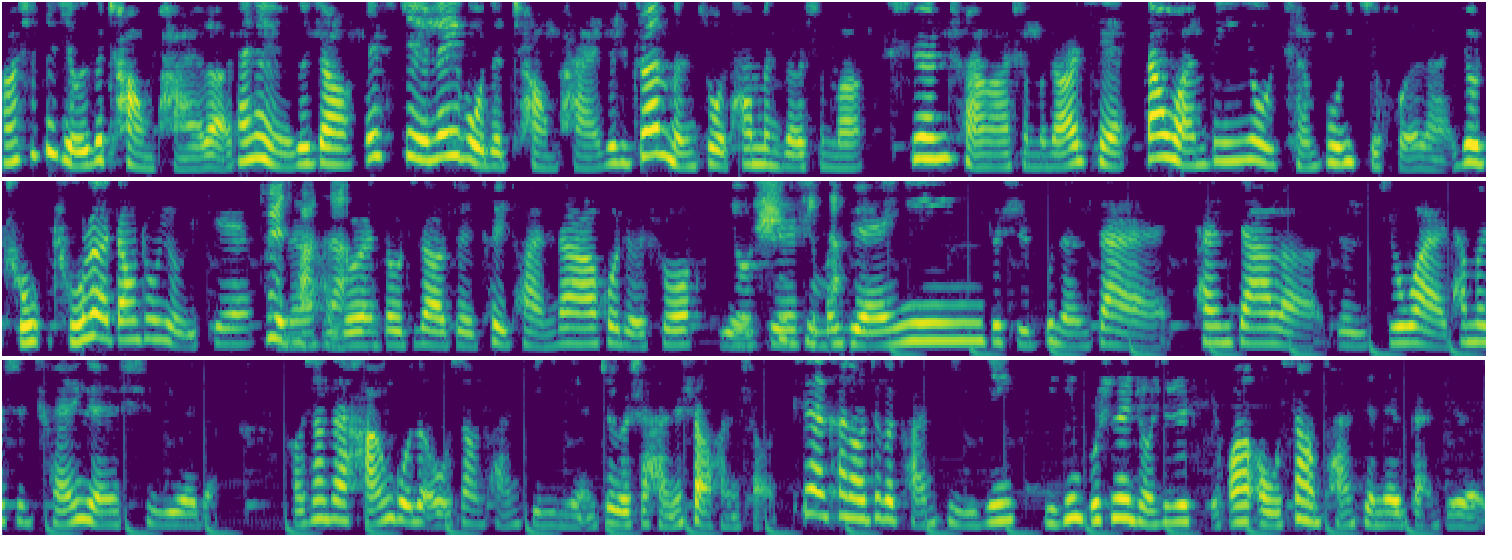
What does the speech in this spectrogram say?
好像是自己有一个厂牌了，他现在有一个叫 SJ Label 的厂牌，就是专门做他们的什么宣传啊什么的。而且当完兵又全部一起回来，就除除了当中有一些退团很多人都知道，对退团的啊，或者说有些什么原因就是不能再参加了，就是之外，他们是全员续约的。好像在韩国的偶像团体里面，这个是很少很少的。现在看到这个团体已经已经不是那种就是喜欢偶像团体的那个感觉了，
